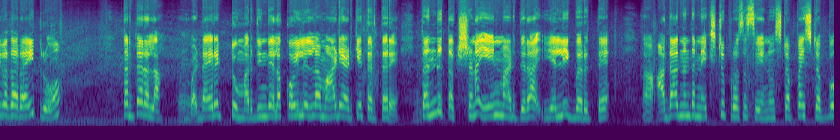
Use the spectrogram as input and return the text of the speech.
ಇವಾಗ ರೈತರು ತರ್ತಾರಲ್ಲ ಡೈರೆಕ್ಟು ಮರದಿಂದ ಎಲ್ಲ ಕೊಯ್ಲೆಲ್ಲ ಮಾಡಿ ಅಡಿಕೆ ತರ್ತಾರೆ. ತಂದ ತಕ್ಷಣ ಏನು ಮಾಡ್ತೀರಾ? ಎಲ್ಲಿಗೆ ಬರುತ್ತೆ? ಅದಾದ ನಂತರ ನೆಕ್ಸ್ಟ್ ಪ್ರೋಸೆಸ್ ಏನು? ಸ್ಟೆಪ್ ಬೈ ಸ್ಟೆಪ್ಪು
